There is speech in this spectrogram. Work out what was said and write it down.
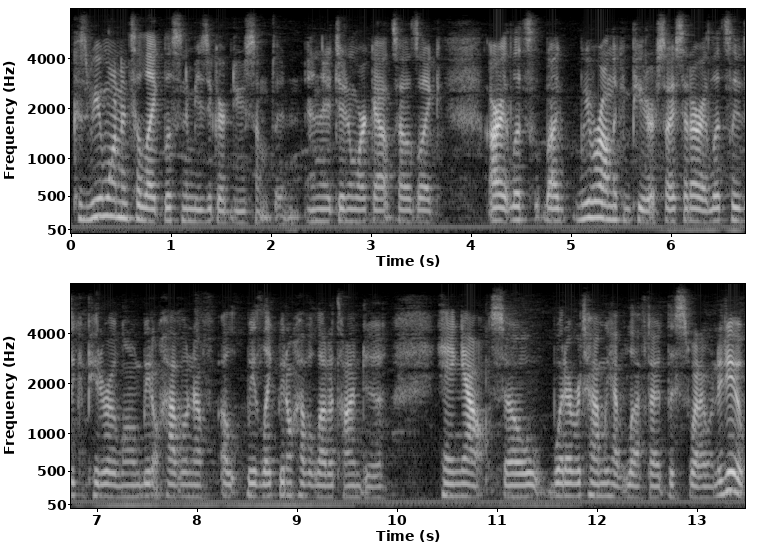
because we wanted to like listen to music or do something and it didn't work out so i was like all right let's like we were on the computer so i said all right let's leave the computer alone. We don't have enough uh, we like we don't have a lot of time to hang out so whatever time we have left I, this is what i want to do.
